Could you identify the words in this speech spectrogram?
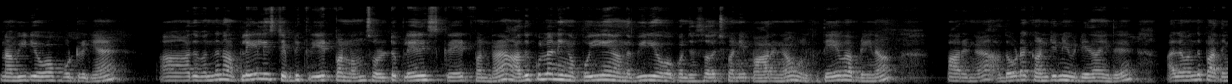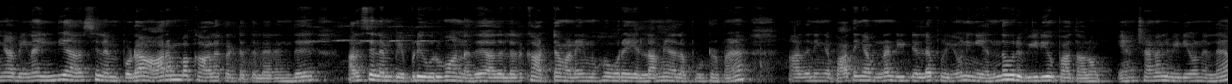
நான் வீடியோவாக போட்டிருக்கேன். அது வந்து நான் பிளேலிஸ்ட் எப்படி க்ரியேட் பண்ணணும்னு சொல்லிட்டு பிளேலிஸ்ட் க்ரியேட் பண்ணுறேன் அதுக்குள்ளே நீங்கள் போய் அந்த வீடியோவை கொஞ்சம் சர்ச் பண்ணி பாருங்கள் உங்களுக்கு தேவை அப்படின்னா பாருங்கள் அதோட கண்டினியூட்டி தான் இது. அதில் வந்து பார்த்தீங்க அப்படின்னா இந்திய அரசியலமைப்போட ஆரம்ப காலகட்டத்திலேருந்து அரசியலமைப்பு எப்படி உருவானது அதில் இருக்க அட்டவணை முகவுரை எல்லாமே அதில் போட்டிருப்பேன். அது நீங்கள் பார்த்தீங்க அப்படின்னா டீட்டெயிலாக புரியும். நீங்கள் எந்த ஒரு வீடியோ பார்த்தாலும் என் சேனல் வீடியோன்னு இல்லை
